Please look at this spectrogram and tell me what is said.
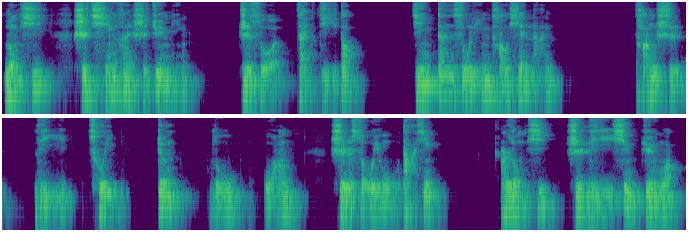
陇西是秦汉时郡名，治所在狄道。今甘肃临洮县南。唐时，李、崔、郑、卢、王是所谓五大姓，而陇西是李姓郡望。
